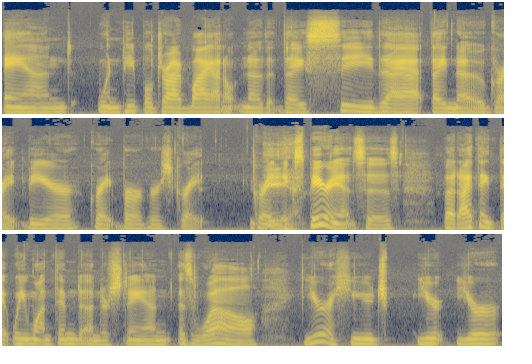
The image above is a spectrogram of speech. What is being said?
And when people drive by, I don't know that they see that. They know great beer, great burgers, great great yeah. experiences but i think that we want them to understand as well you're a huge your your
